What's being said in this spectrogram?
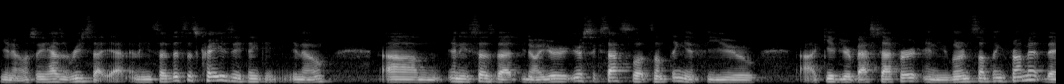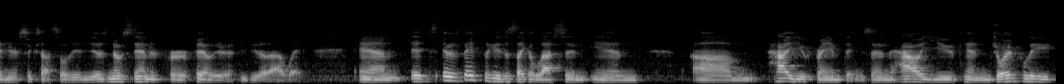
you know, so he hasn't reached that yet. And he said, "This is crazy thinking," you know. Um, and he says that you know you're you're successful at something if you uh, give your best effort and you learn something from it, then you're successful. There's no standard for failure if you do that that way. And it it was basically just like a lesson in um, how you frame things and how you can joyfully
